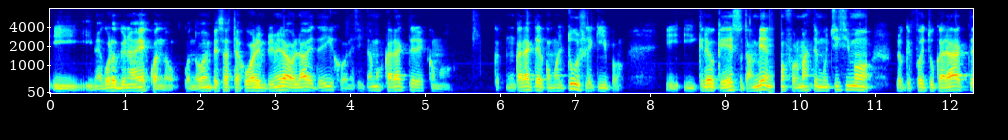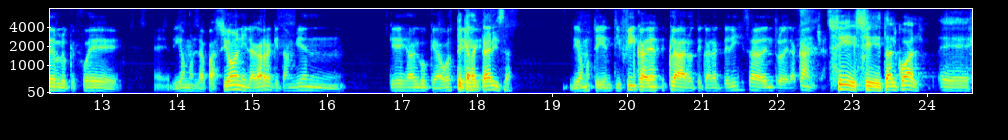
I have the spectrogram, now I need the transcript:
Y, me acuerdo que una vez cuando, cuando vos empezaste a jugar en primera, Olave te dijo, necesitamos caracteres como, un carácter como el tuyo, equipo. Y, creo que eso también, ¿no? formaste muchísimo lo que fue tu carácter, lo que fue, eh, digamos, la pasión y la garra que también, que es algo que a vos te, caracteriza. Digamos, te identifica, claro, te caracteriza dentro de la cancha. Sí, sí, tal cual. Eh,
